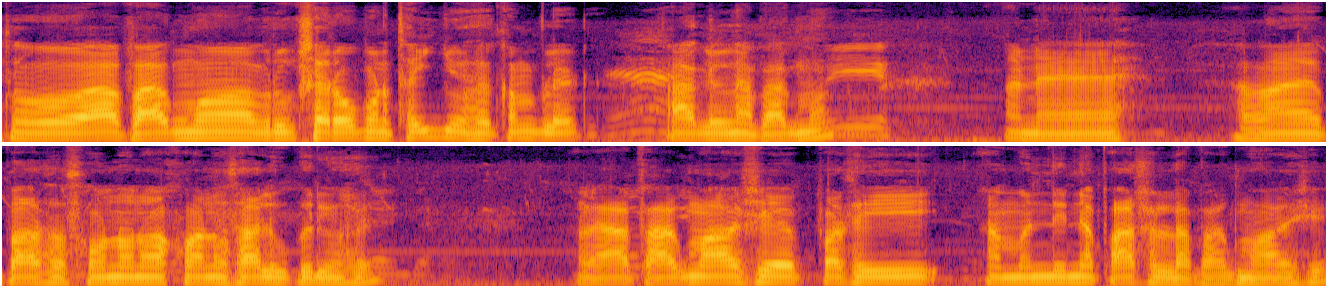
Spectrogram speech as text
તો આ ભાગમાં વૃક્ષારોપણ થઈ ગયું છે કમ્પ્લીટ આગળના ભાગમાં. અને હવે પાછો સોનો નાખવાનું ચાલુ કર્યું છે. હવે આ ભાગમાં આવશે પછી આ મંદિરના પાછળના ભાગમાં આવશે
